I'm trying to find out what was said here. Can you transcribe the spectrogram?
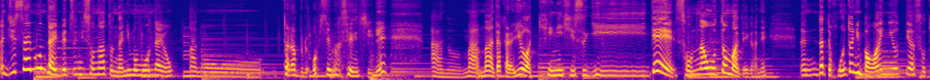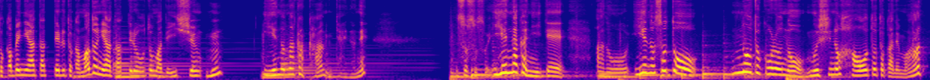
まあ、実際問題別にその後何も問題を、あのー、トラブル起きてませんしね。あのまあまあだから要は気にしすぎでそんな音までがねだって本当に場合によっては外壁に当たってるとか窓に当たってる音まで一瞬ん？家の中か？みたいなね。そうそうそう。家の中にいてあの家の外のところの虫の羽音とかでもあっ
